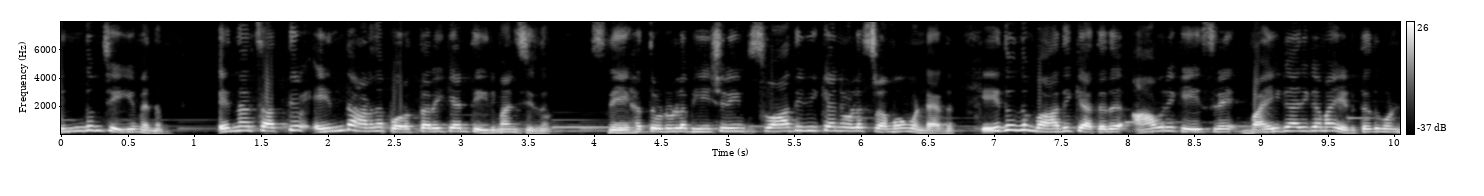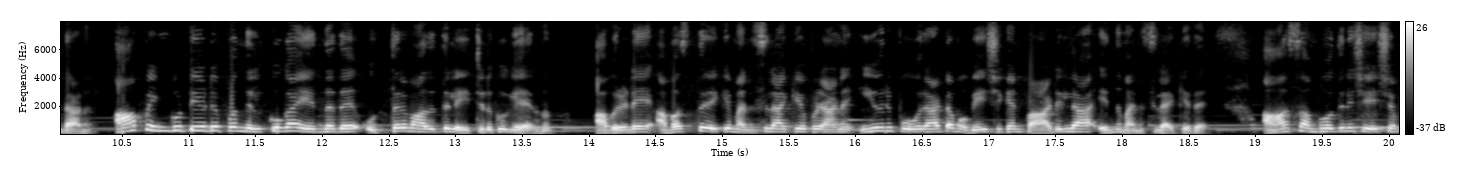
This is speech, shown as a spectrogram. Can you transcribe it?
എന്തും ചെയ്യുമെന്നും എന്നാൽ സത്യം എന്താണെന്ന് പുറത്തറിയിക്കാൻ തീരുമാനിച്ചിരുന്നു. സ്നേഹത്തോടുള്ള ഭീഷണിയും സ്വാധീനിക്കാനുള്ള ശ്രമവും ഉണ്ടായിരുന്നു. ഇതൊന്നും ബാധിക്കാത്തത് ആ ഒരു കേസിനെ വൈകാരികമായി എടുത്തതുകൊണ്ടാണ്. ആ പെൺകുട്ടിയുടെ ഒപ്പം നിൽക്കുക എന്നത് ഉത്തരവാദിത്തത്തിൽ ഏറ്റെടുക്കുകയായിരുന്നു. അവരുടെ അവസ്ഥയൊക്കെ മനസ്സിലാക്കിയപ്പോഴാണ് ഈ ഒരു പോരാട്ടം ഉപേക്ഷിക്കാൻ പാടില്ല എന്ന് മനസ്സിലാക്കിയത്. ആ സംഭവത്തിന് ശേഷം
